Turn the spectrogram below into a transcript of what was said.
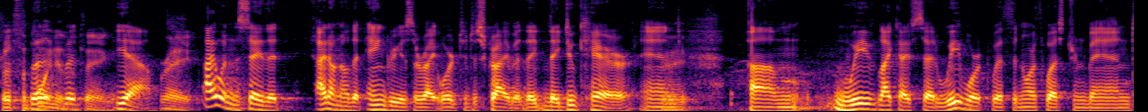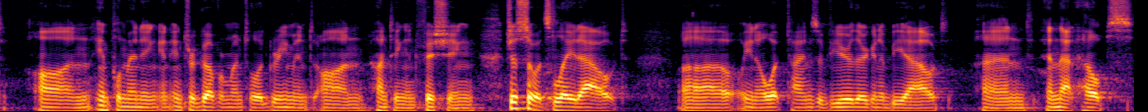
But it's the point of the thing. Yeah. Right. I wouldn't say that. I don't know that angry is the right word to describe it. They they do care and. Right. um, we've, like I've said, we've worked with the Northwestern Band on implementing an intergovernmental agreement on hunting and fishing, just so it's laid out, uh, you know, what times of year they're going to be out, and and that helps,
